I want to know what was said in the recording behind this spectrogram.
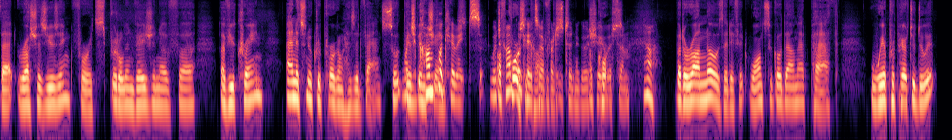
that Russia is using for its brutal invasion of, uh, of Ukraine and its nuclear program has advanced. So which complicates which complicates, complicates efforts to negotiate with them. Yeah. But Iran knows that if it wants to go down that path, we're prepared to do it.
